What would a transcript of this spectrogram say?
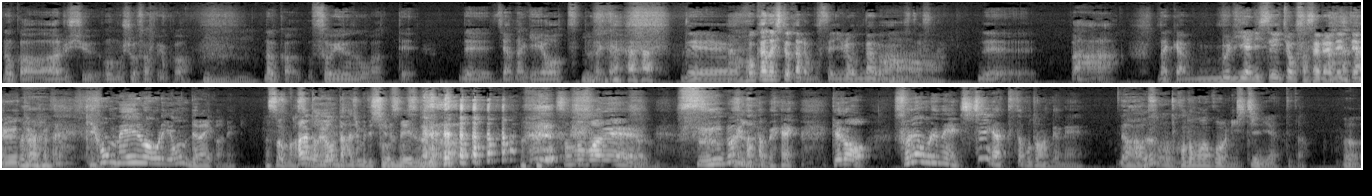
なんかある種面白さというか、うんなんかそういうのがあってでじゃあ投げようっつってなんかで他の人からもさいろんなのが来てさでああなんか無理やり成長させられてるとかさ基本メールは俺読んでないからね。そうかハヤトが読んで初めて知るメールだから。そ の場で。すごいよね。けどそれ俺ね父にやってたことなんだよね。ああそう子供の頃に。父にやってた。うん。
